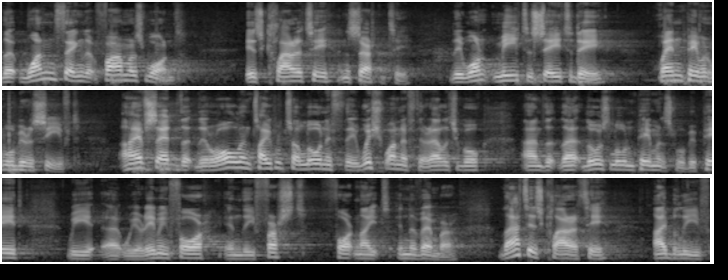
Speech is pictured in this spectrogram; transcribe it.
that one thing that farmers want is clarity and certainty. They want me to say today when payment will be received. I have said that they're all entitled to a loan if they wish one, if they're eligible, and that, that those loan payments will be paid. We, uh, we are aiming for in the first fortnight in November. That is clarity. I believe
